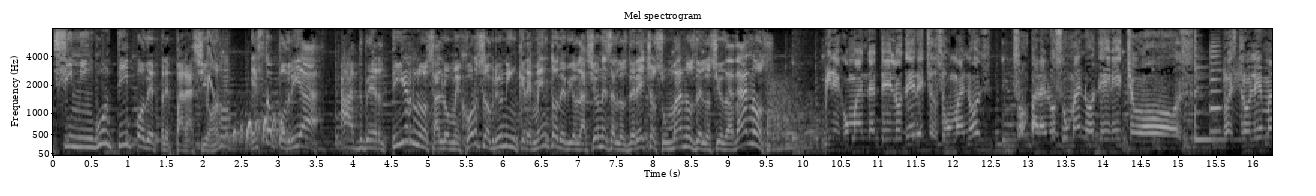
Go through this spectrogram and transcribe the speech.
sin ningún tipo de preparación? Esto podría advertirnos a lo mejor sobre un incremento de violaciones a los derechos humanos de los ciudadanos. Mire, comandante, los derechos humanos son para los humanos derechos. Nuestro lema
